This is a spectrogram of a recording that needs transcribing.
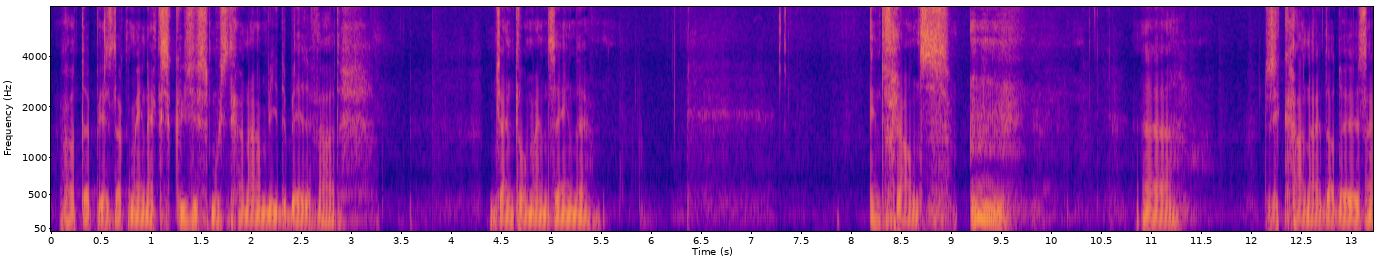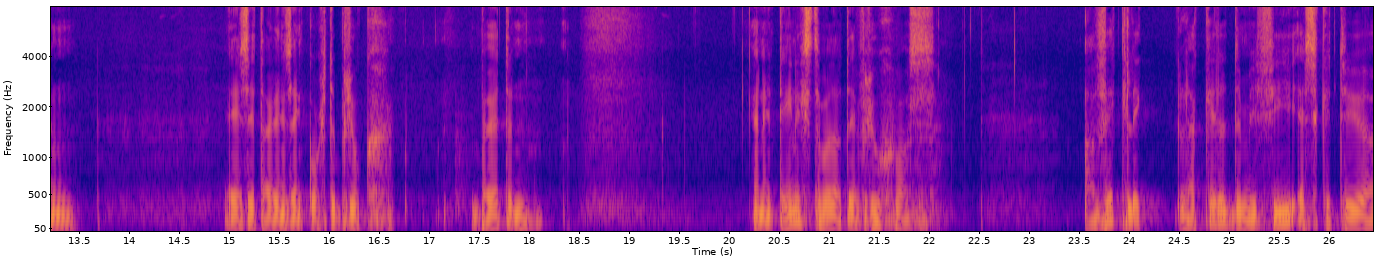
gehad heb, is dat ik mijn excuses moest gaan aanbieden bij de vader gentleman zijnde. In het Frans. uh, dus ik ga naar dat huis en hij zit daar in zijn korte broek buiten. En het enigste wat hij vroeg was: Avec laquelle de mes filles est-ce que tu.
